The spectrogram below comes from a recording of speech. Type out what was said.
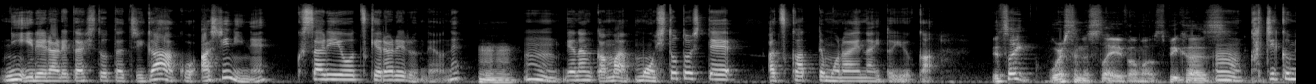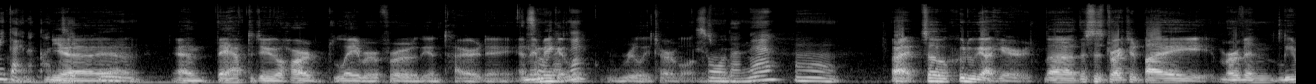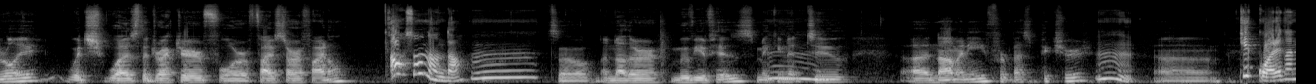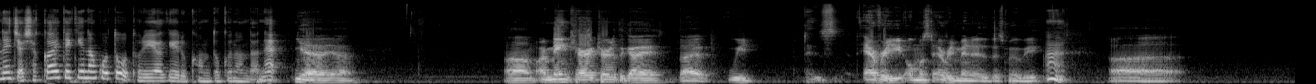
に入れられた人たちがこう足にね鎖をつけられるんだよね。うん、でなんかまあもう人として扱ってもらえないというか、it's like worse than a slave almost because yeah yeah. and they have to do hard labor for the entire day and they make it look really terrible. In this movie. so who do we got here? Uh, this is directed by Mervyn LeRoy, which was the director for Five Star Final. so another movie of his making it to a nominee for Best Picture、うんうん、結構あれだね。じゃあ社会的なことを取り上げる監督なんだね。Mm. Yeah, yeah、um, Our main character, the guy that we every, almost every minute of this movie. Mm. uh,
